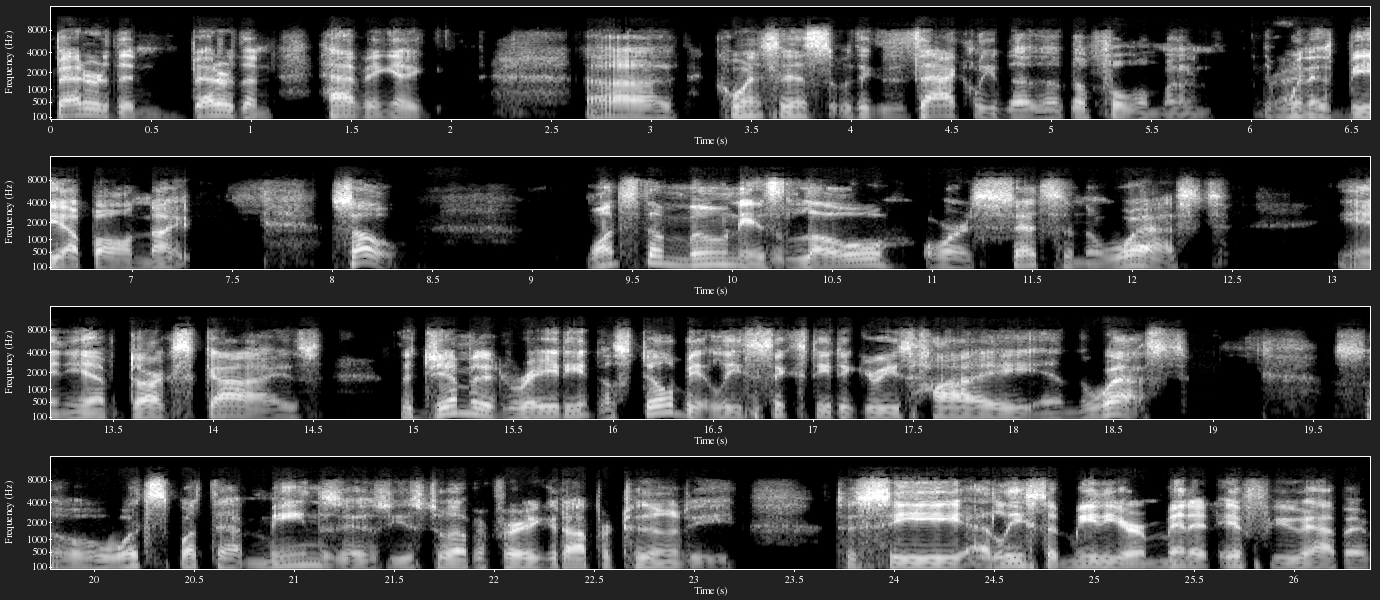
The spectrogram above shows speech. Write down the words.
better than better than having a uh, coincidence with exactly the, the the full moon when it's be up all night. So once the moon is low or sets in the west, and you have dark skies, the Geminid radiant will still be at least sixty degrees high in the west. So what's what that means is you still have a very good opportunity to see at least a meteor a minute if you have a,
